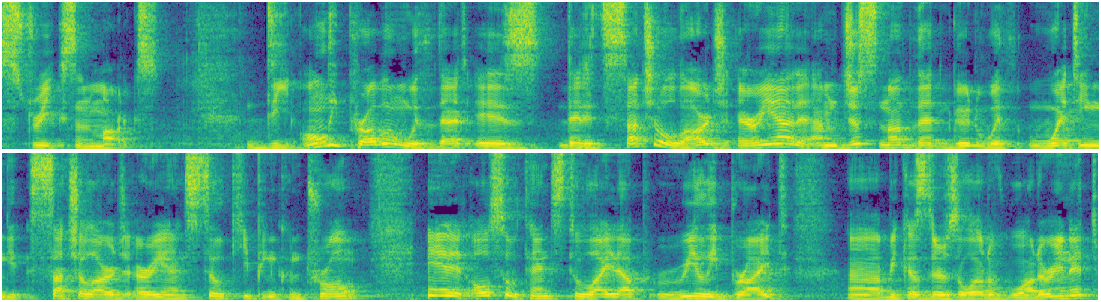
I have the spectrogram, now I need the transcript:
streaks and marks. The only problem with that is that it's such a large area that I'm just not that good with wetting such a large area and still keeping control. And it also tends to light up really bright uh, because there's a lot of water in it.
